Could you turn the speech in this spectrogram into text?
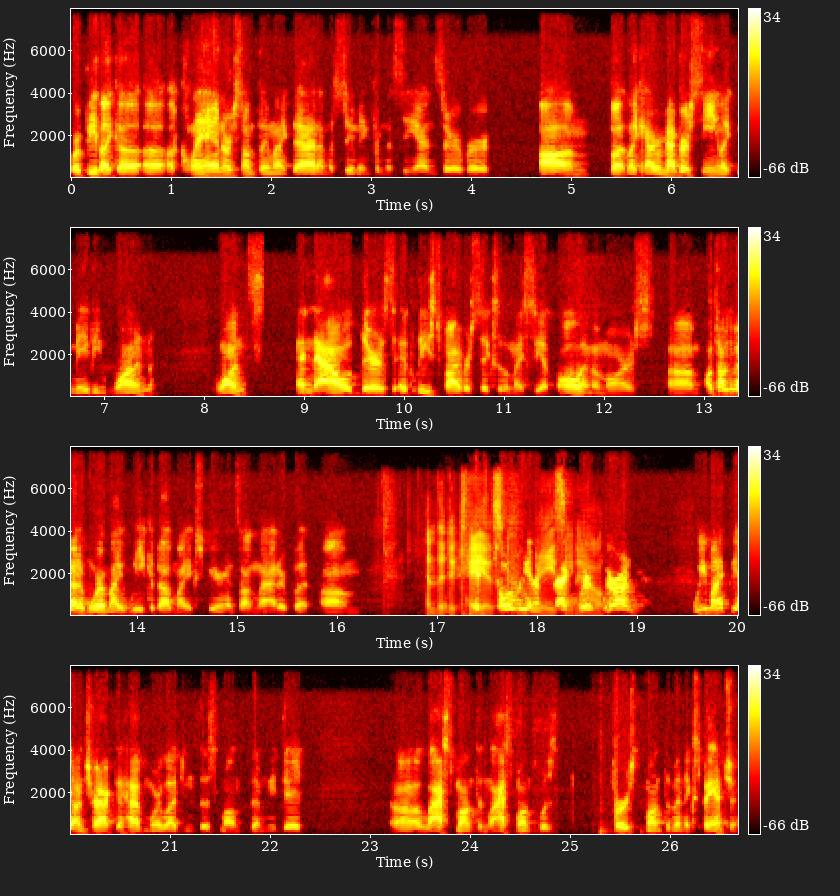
or be like a, a, a clan or something like that. I'm assuming from the CN server. Um, but like I remember seeing like maybe one once, and now there's at least five or six of them I see at all MMRs. Um, I'll talk about it more in my week about my experience on ladder, but um, and the decay is totally in crazy effect. now. We're, we're on. We might be on track to have more legends this month than we did uh, last month, and last month was first month of an expansion,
